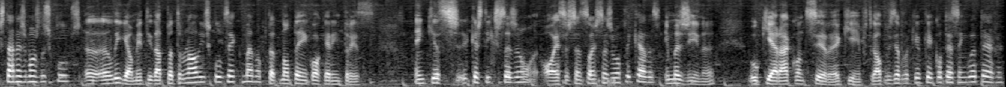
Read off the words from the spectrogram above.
está nas mãos dos clubes. A, a Liga é uma entidade patronal e os clubes é que mandam, portanto não têm qualquer interesse em que esses castigos sejam, ou essas sanções sejam aplicadas. Imagina o que era acontecer aqui em Portugal, por exemplo, aquilo que acontece em Inglaterra.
